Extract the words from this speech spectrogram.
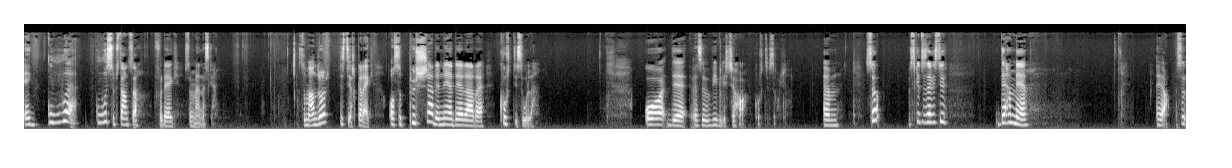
er gode, gode substanser for deg som menneske. Så med andre ord, det styrker deg. Og så pusher det ned det der eh, kortisolet. Og det Altså, vi vil ikke ha kortisol. Um, så skulle jeg si Hvis du Det her med ja. Så,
